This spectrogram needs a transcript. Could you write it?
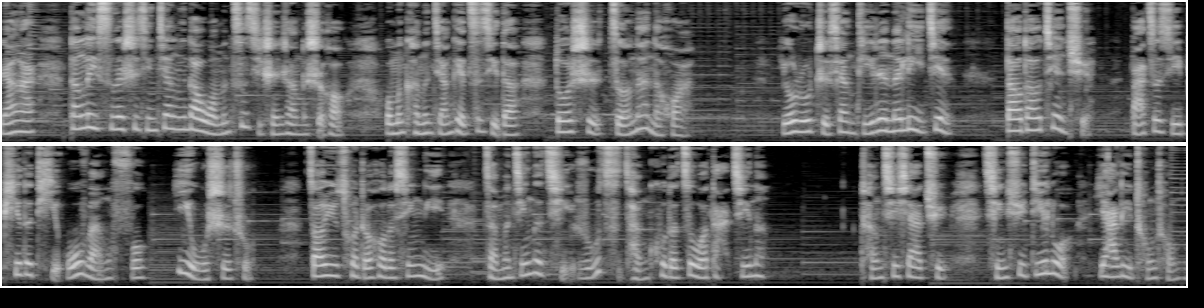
然而，当类似的事情降临到我们自己身上的时候，我们可能讲给自己的多是责难的话，犹如指向敌人的利剑，刀刀见血，把自己劈得体无完肤、一无是处。遭遇挫折后的心理，怎么经得起如此残酷的自我打击呢？长期下去，情绪低落、压力重重，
